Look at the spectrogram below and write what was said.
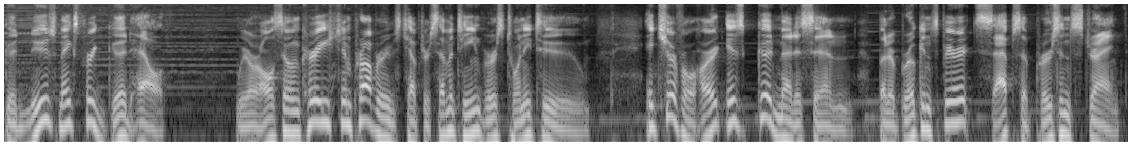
Good news makes for good health. We are also encouraged in Proverbs chapter 17, verse 22. A cheerful heart is good medicine, but a broken spirit saps a person's strength.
